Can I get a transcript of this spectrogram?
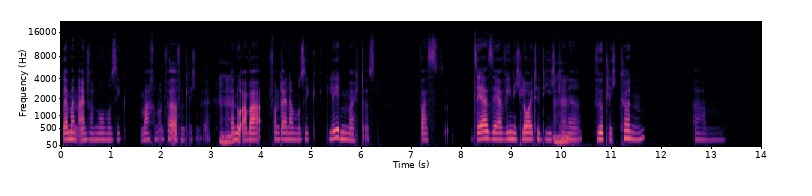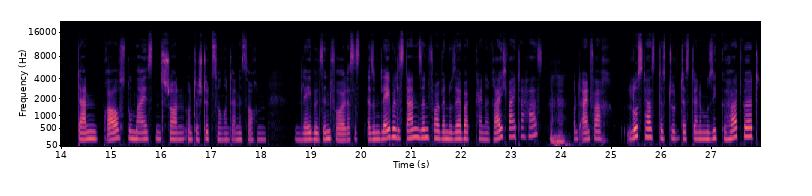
wenn man einfach nur Musik machen und veröffentlichen will. Mhm. Wenn du aber von deiner Musik leben möchtest, was sehr, sehr wenig Leute, die ich Mhm. kenne, wirklich können, ähm, dann brauchst du meistens schon Unterstützung und dann ist auch ein, ein Label sinnvoll. Das ist, also ein Label ist dann sinnvoll, wenn du selber keine Reichweite hast Mhm. und einfach Lust hast, dass du, dass deine Musik gehört wird,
